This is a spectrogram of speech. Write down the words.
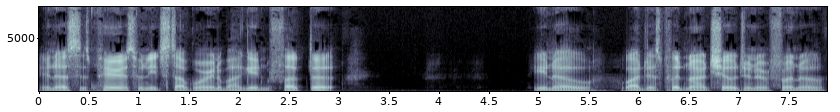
And us as parents, we need to stop worrying about getting fucked up. You know, while just putting our children in front of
